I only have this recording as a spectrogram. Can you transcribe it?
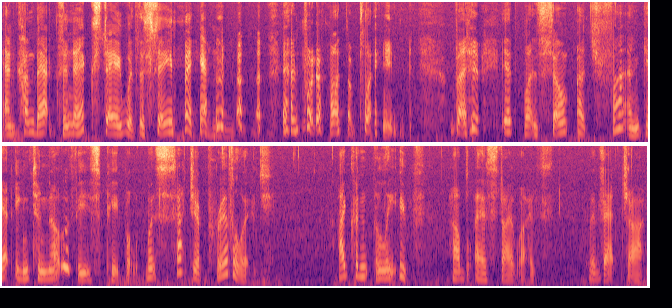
and come back the next day with the same man and put him on the plane. But it, it was so much fun getting to know these people. It was such a privilege. I couldn't believe how blessed I was with that job.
